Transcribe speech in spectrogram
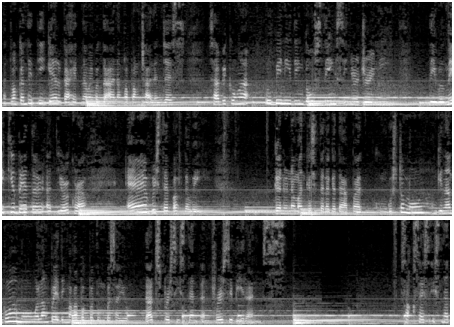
At huwag kang titigil kahit na may pagdaanan ka pang challenges. Sabi ko nga, you'll be needing those things in your journey. They will make you better at your craft every step of the way. Ganun naman kasi talaga dapat. Kung gusto mo, ang ginagawa mo, walang pwedeng makapagpatumba sa'yo. That's persistent and perseverance. Success is not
